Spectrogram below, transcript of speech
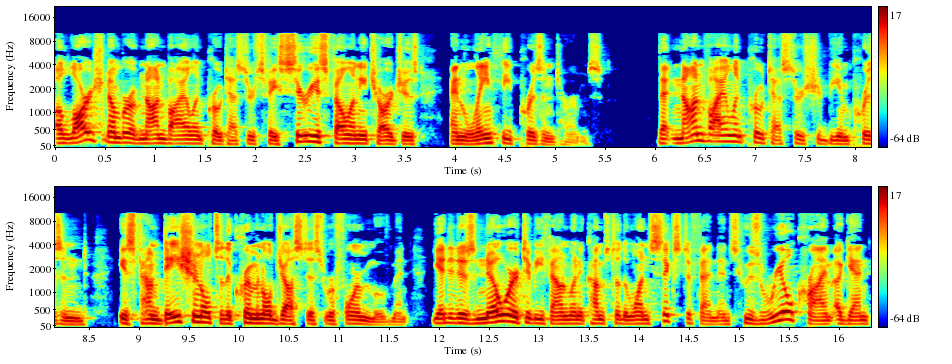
a large number of nonviolent protesters face serious felony charges and lengthy prison terms. That nonviolent protesters should be imprisoned is foundational to the criminal justice reform movement, yet it is nowhere to be found when it comes to the 1 6 defendants, whose real crime, again,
